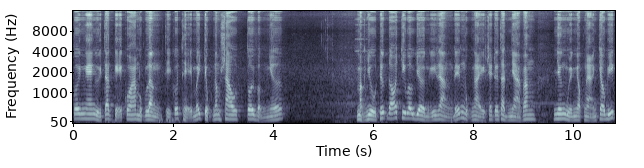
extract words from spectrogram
tôi nghe người ta kể qua một lần thì có thể mấy chục năm sau tôi vẫn nhớ. Mặc dù trước đó chưa bao giờ nghĩ rằng đến một ngày sẽ trở thành nhà văn, nhưng Nguyễn Ngọc Ngạn cho biết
